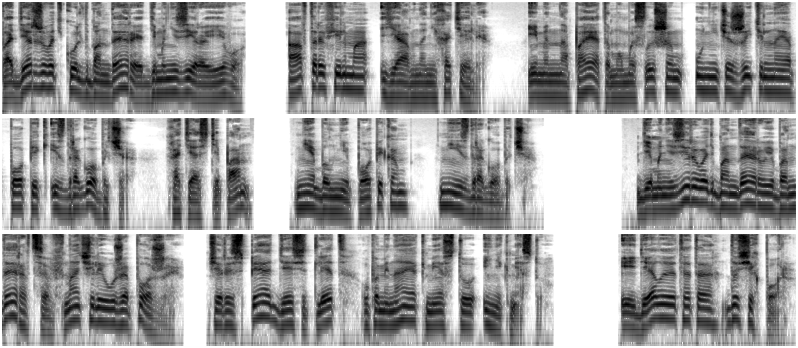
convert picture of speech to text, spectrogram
Поддерживать культ Бандеры, демонизируя его, авторы фильма явно не хотели. Именно поэтому мы слышим уничижительное «попик из Драгобыча», хотя Степан не был ни попиком, ни из Драгобыча. Демонизировать Бандеру и бандеровцев начали уже позже, через 5-10 лет, упоминая к месту и не к месту. И делают это до сих пор.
